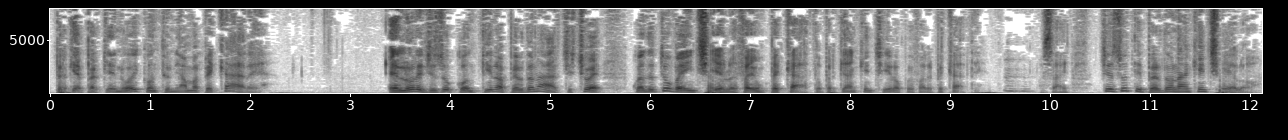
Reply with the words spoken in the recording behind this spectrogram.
Perché? Perché noi continuiamo a peccare. E allora Gesù continua a perdonarci. Cioè, quando tu vai in cielo e fai un peccato, perché anche in cielo puoi fare peccati, uh-huh. lo sai? Gesù ti perdona anche in cielo.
